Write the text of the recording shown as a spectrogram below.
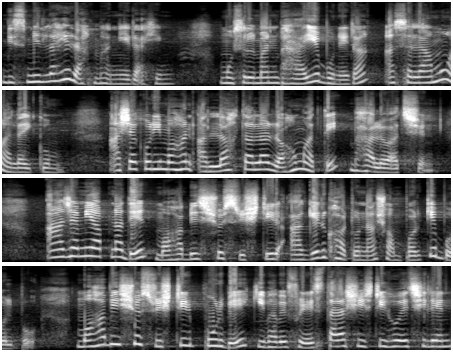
বিসমিল্লাহ রহমানি রাহিম। মুসলমান ভাই ও বোনেরা, আসসালামু আলাইকুম। আশা করি মহান আল্লাহ তালার রহমতে ভালো আছেন। আজ আমি আপনাদের মহাবিশ্ব সৃষ্টির আগের ঘটনা সম্পর্কে বলব। মহাবিশ্ব সৃষ্টির পূর্বে কীভাবে ফেরেশতারা সৃষ্টি হয়েছিলেন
